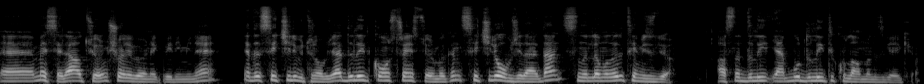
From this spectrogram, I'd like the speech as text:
E, mesela atıyorum şöyle bir örnek vereyim yine. Ya da seçili bütün objeler. Delete constraints diyorum bakın. Seçili objelerden sınırlamaları temizliyor. Aslında delete yani bu delete'i kullanmanız gerekiyor.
